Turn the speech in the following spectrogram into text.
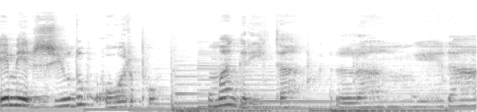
emergiu do corpo uma grita lânguida.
